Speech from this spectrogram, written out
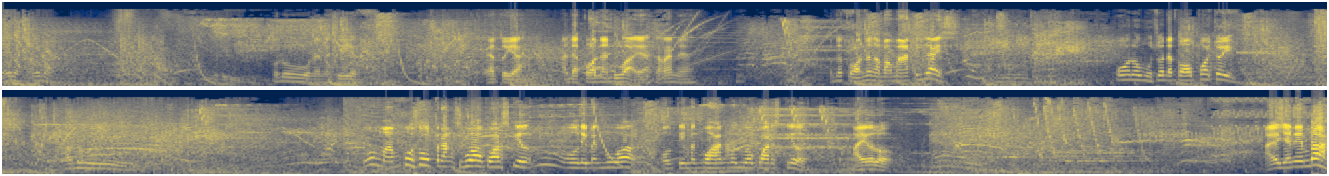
ayo dong ayo dong. Waduh nenek sihir ya tuh ya ada klonnya dua ya keren ya udah klonnya gampang mati guys Waduh musuh ada topo cuy Aduh. Oh, mampus tuh terang gua keluar skill. Hmm, ultimate gua, ultimate Gohan gua juga keluar skill. Ayo lo. Ayo jangan nembah.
